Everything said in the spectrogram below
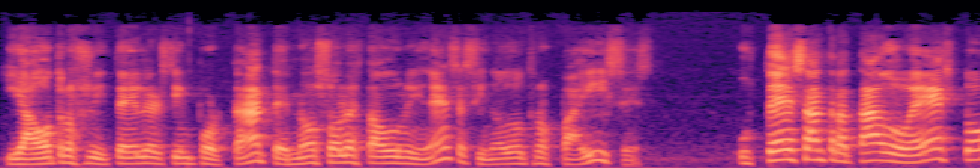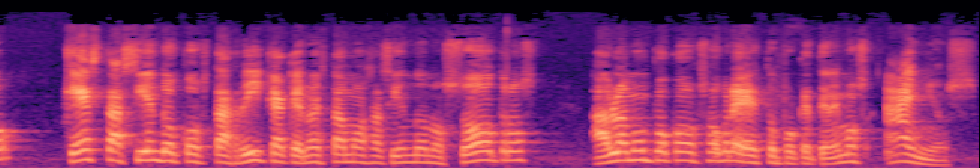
y a otros retailers importantes, no solo estadounidenses, sino de otros países. Ustedes han tratado esto, ¿qué está haciendo Costa Rica que no estamos haciendo nosotros? Háblame un poco sobre esto porque tenemos años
